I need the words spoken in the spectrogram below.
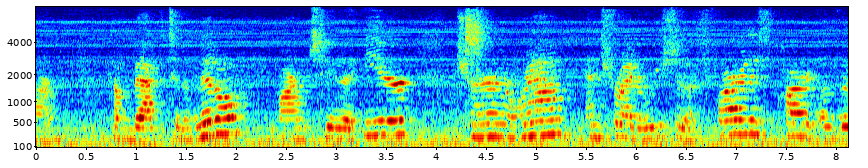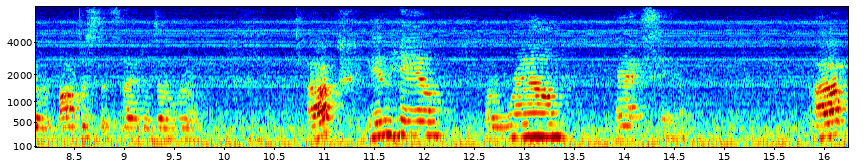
arm. Come back to the middle, arm to the ear, turn around and try to reach to the farthest part of the opposite side of the room. Up, inhale, around, exhale. Up,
